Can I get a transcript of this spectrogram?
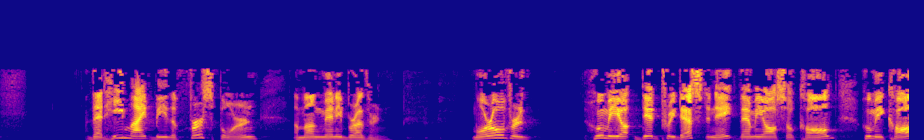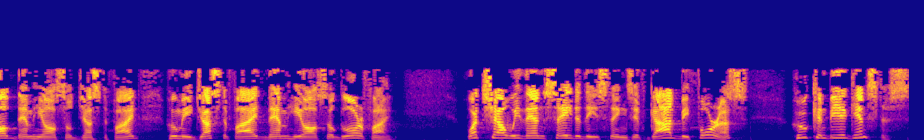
that he might be the firstborn among many brethren. Moreover, whom he did predestinate, them he also called. Whom he called, them he also justified. Whom he justified, them he also glorified. What shall we then say to these things? If God be for us, who can be against us?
